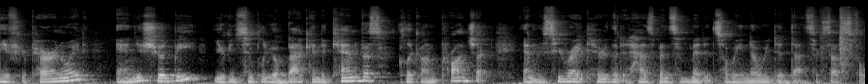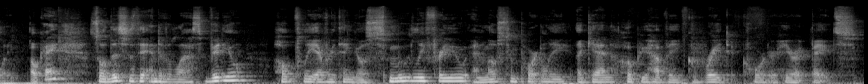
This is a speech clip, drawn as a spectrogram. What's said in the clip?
If you're paranoid, and you should be, you can simply go back into Canvas, click on Project, and we see right here that it has been submitted, so we know we did that successfully. Okay, so this is the end of the last video. Hopefully everything goes smoothly for you, and most importantly, again, hope you have a great quarter here at Bates.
